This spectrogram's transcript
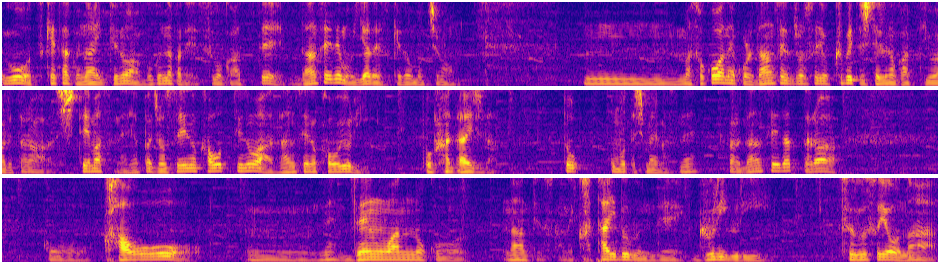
をつけたくないっていうのは僕の中ですごくあって男性でも嫌ですけどもちろん。うーんまあそこはねこれ男性と女性を区別してるのかって言われたらしてますね。やっぱり女性の顔っていうのは男性の顔より僕は大事だと思ってしまいますね。だから男性だったらこう顔をうんね前腕のこう何て言うんですかね硬い部分でグリグリ潰すような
